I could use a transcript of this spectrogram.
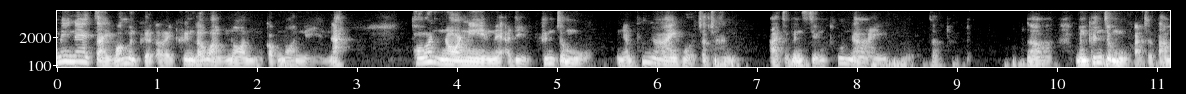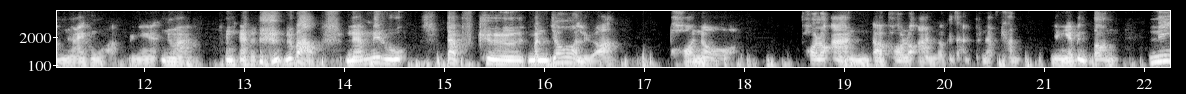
ไม่แน่ใจว่ามันเกิดอะไรขึ้นระหว่างนอนหนูกับนอนเนนนะเพราะว่านอนเนนในอดีตขึ้นจมูกเนี่ยผู้นายหัวเจ้าท่านอาจจะเป็นเสียงผู้นายหัวมันขึ้นจมูกอาจจะตามนายหัวอย่างเงี้ยนัวหรือเปล่านะไม่รู้ แต่คือมันย่อเหลือพอนอพอเราอ่านพอเราอ่านเราก็จะอ่านพนักท่านอย่างเงี้ยเป็นต้น นี่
